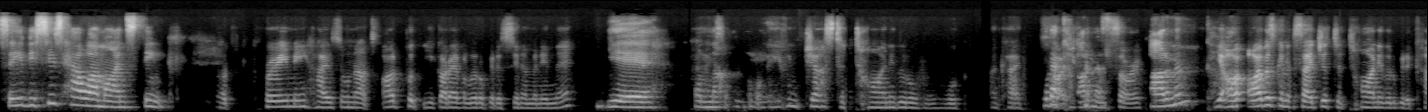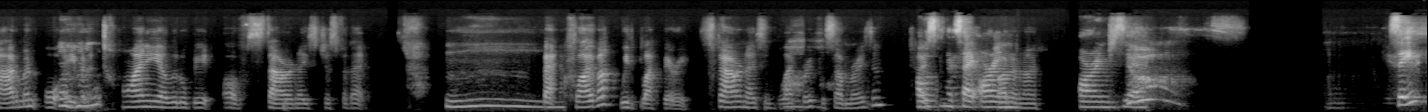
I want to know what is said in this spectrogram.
See, this is how our minds think. Creamy hazelnuts. I'd put you gotta have a little bit of cinnamon in there. Yeah, or nut. or even just a tiny little okay. What about sorry. cardamom? Sorry. Cardamom. Yeah, I, I was going to say just a tiny little bit of cardamom or even Mm-hmm. a tiny a little bit of star anise just for that Mm. back flavour with blackberry. Star anise and blackberry for some reason. I was going to say orange. I don't know. Orange zest. Yes. See?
